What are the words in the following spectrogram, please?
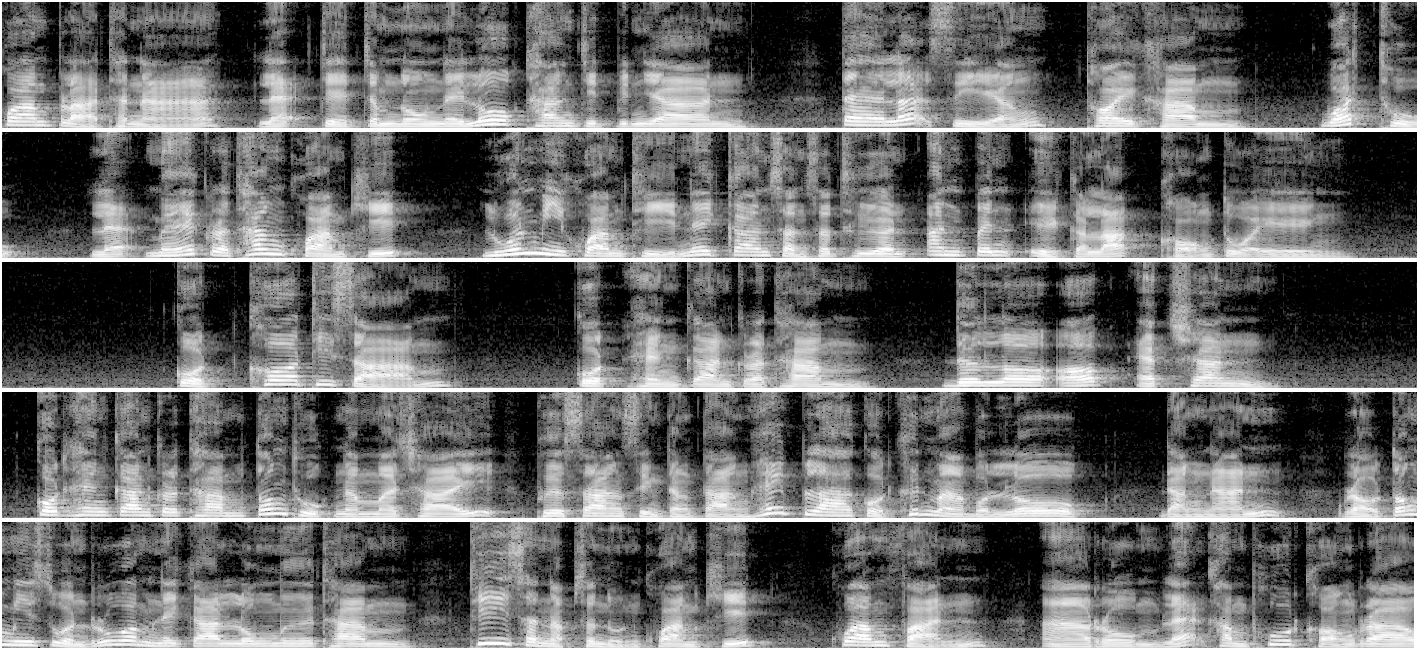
ความปรารถนา และเจตจำนงในโลกทางจิตวิญญาณ แต่ละเสียง ถ้อยคำวัตถุ และแม้กระทั่งความคิด ล้วนมีความถี่ในการสั่นสะเทือนอันเป็นเอกลักษณ์ของตัวเอง กฎข้อที่ 3 กฎแห่งการกระทำ The Law of Action กฎแห่งการกระทำต้องถูกนำมาใช้ เพื่อสร้างสิ่งต่างๆ ให้ปรากฏขึ้นมาบนโลก ดังนั้นเราต้องมีส่วนร่วมในการลงมือทำที่สนับสนุนความคิด ความฝัน อารมณ์ และคำพูดของเรา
